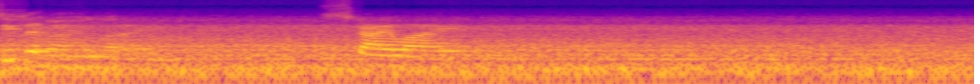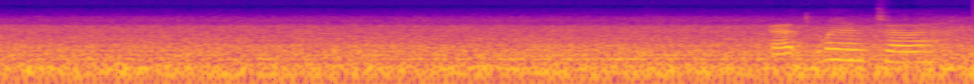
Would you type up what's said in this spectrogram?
See the Skyline. skyline. Atlanta.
